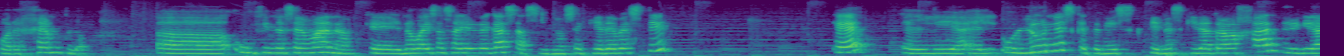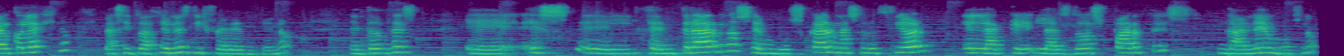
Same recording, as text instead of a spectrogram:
por ejemplo, eh, un fin de semana que no vais a salir de casa si no se quiere vestir, que el día, un lunes que tenéis, tienes que ir a trabajar, tienes que ir al colegio, la situación es diferente, ¿no? Entonces, eh, es el centrarnos en buscar una solución en la que las dos partes ganemos, ¿no?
